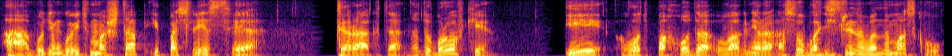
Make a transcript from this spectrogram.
а будем говорить, масштаб и последствия теракта на Дубровке и вот похода Вагнера освободительного на Москву?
